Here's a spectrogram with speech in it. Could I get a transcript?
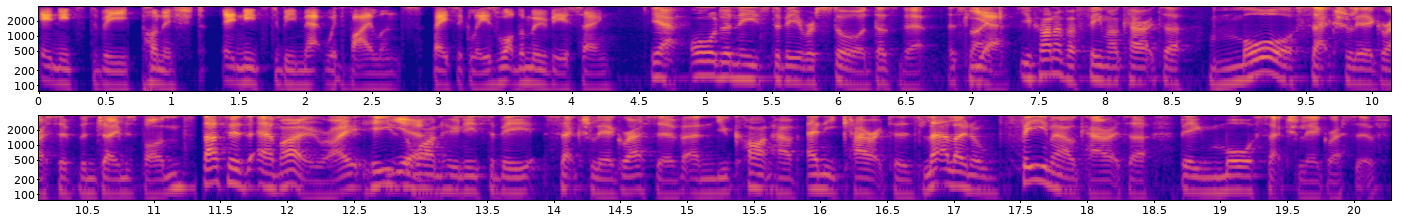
it needs to be punished. It needs to be met with violence, basically, is what the movie is saying. Yeah, order needs to be restored, doesn't it? It's like Yeah. you can't have a female character more sexually aggressive than James Bond. That's his MO, right? He's the one who needs to be sexually aggressive, and you can't have any characters, let alone a female character, being more sexually aggressive,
